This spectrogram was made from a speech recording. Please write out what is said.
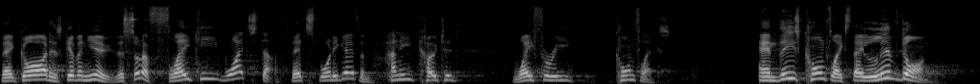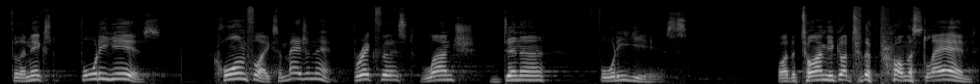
that God has given you. This sort of flaky white stuff. That's what He gave them honey coated, wafery cornflakes. And these cornflakes they lived on for the next 40 years. Cornflakes, imagine that. Breakfast, lunch, dinner, 40 years. By the time you got to the promised land,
